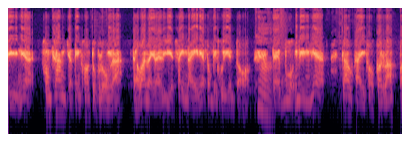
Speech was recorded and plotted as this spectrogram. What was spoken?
14 เนี่ยค่อนข้างจะเป็นข้อตกลงละ แต่ว่าในรายละเอียดไส้ในเนี่ยต้องไปคุยกันต่อ ค่ะแต่บวกหนึ่งเนี่ยก้าวไกลเขาก็รับไป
